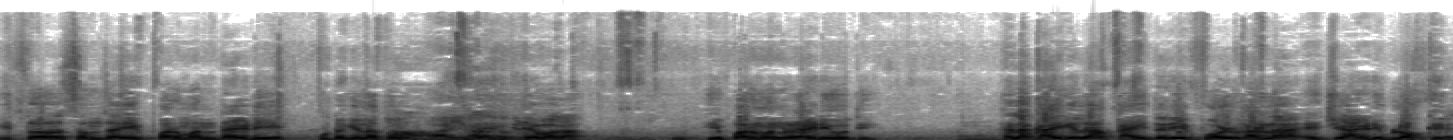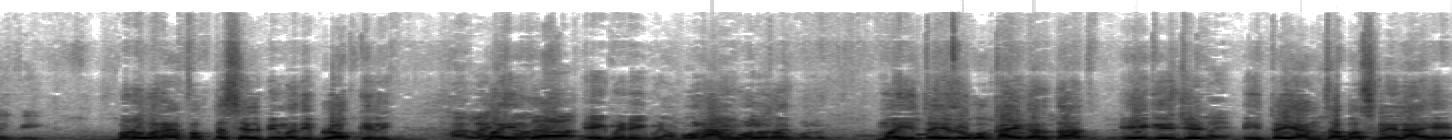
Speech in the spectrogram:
इथं समजा एक परमनंट आयडी कुठं गेला तो? हे. बघा. ही परमनंट आयडी होती. ह्याला काय केलं? काहीतरी एक फॉल्ट काढला. ह्याची आयडी ब्लॉक केली. बरोबर आहे? फक्त सेल्फी मध्ये ब्लॉक केली. मग इथं एक मिनिट एक मिनिट. थांबतो थांब. मग इथं हे लोक काय करतात? एक एजंट इथं यांचा बसलेला आहे.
